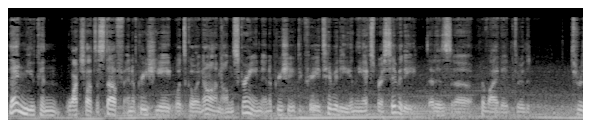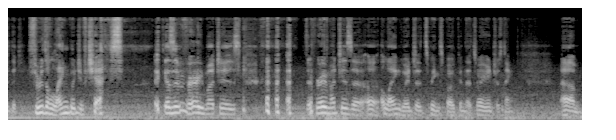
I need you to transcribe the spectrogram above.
then you can watch lots of stuff and appreciate what's going on on the screen and appreciate the creativity and the expressivity that is uh, provided through the through the through the language of chess. because it very much is. There very much is a, a, language that's being spoken that's very interesting. Um,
